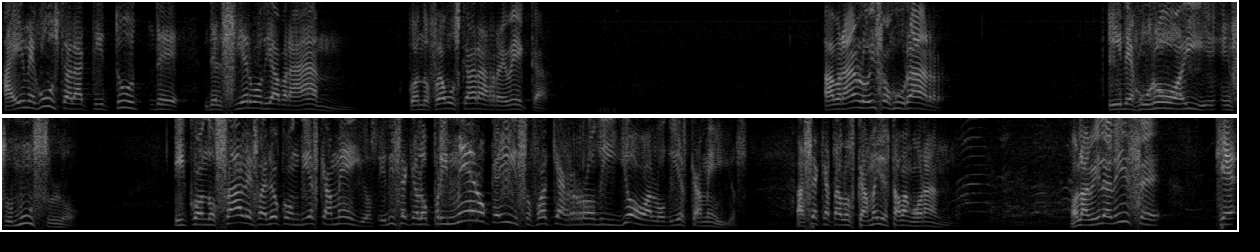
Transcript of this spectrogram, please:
Ahí me gusta la actitud de, del siervo de Abraham cuando fue a buscar a Rebeca. Abraham lo hizo jurar y le juró ahí en su muslo. Y cuando sale salió con diez camellos y dice que lo primero que hizo fue que arrodilló a los diez camellos. Así que hasta los camellos estaban orando. No, la Biblia dice que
